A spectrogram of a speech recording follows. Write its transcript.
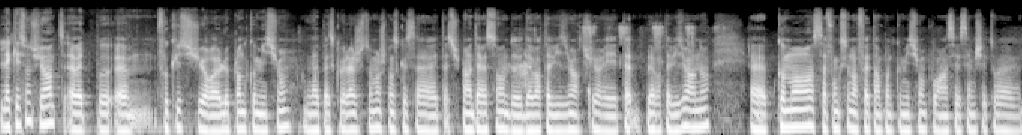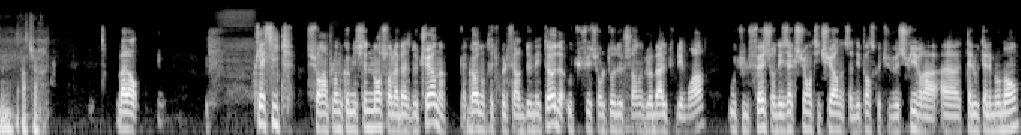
La question suivante, elle va être euh, focus sur euh, le plan de commission, là, parce que là, justement, je pense que ça va être super intéressant d'avoir ta vision, Arthur, et d'avoir ta vision, Arnaud. Euh, comment ça fonctionne, en fait, un plan de commission pour un CSM chez toi, euh, Arthur? Bah alors, classique sur un plan de commissionnement sur la base de churn, d'accord? Donc, tu peux le faire de deux méthodes, ou tu fais sur le taux de churn global tous les mois, ou tu le fais sur des actions anti-churn, ça dépend ce que tu veux suivre à tel ou tel moment.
